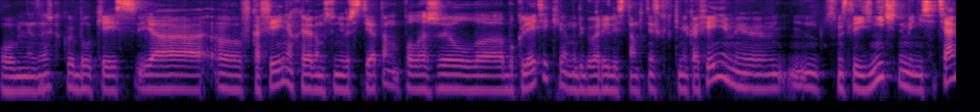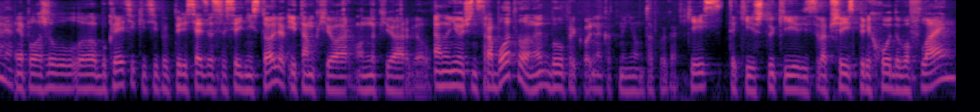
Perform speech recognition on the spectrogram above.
у меня, знаешь, какой был кейс? Я э, в кофейнях рядом с университетом положил э, буклетики, мы договорились там с несколькими кофейнями, в смысле единичными, не сетями. Я положил э, буклетики, типа, пересядь за соседний столик, и там QR, он на QR вел. Оно не очень сработало, но это было прикольно, как минимум, такой как кейс. Такие штуки из, вообще из перехода в офлайн,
